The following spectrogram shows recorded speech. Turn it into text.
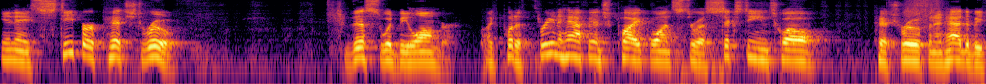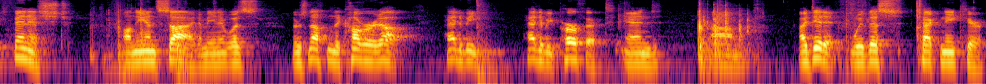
in a steeper pitched roof, this would be longer. I put a three and a half inch pipe once through a 1612 pitch roof and it had to be finished on the inside. I mean, it was, there's nothing to cover it up. Had to be, had to be perfect. And um, I did it with this technique here.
